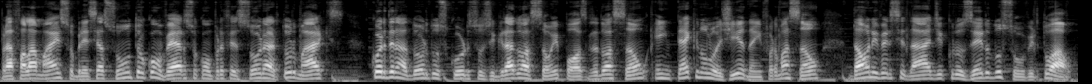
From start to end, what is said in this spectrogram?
Para falar mais sobre esse assunto, eu converso com o professor Arthur Marques, coordenador dos cursos de graduação e pós-graduação em Tecnologia da Informação da Universidade Cruzeiro do Sul Virtual.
